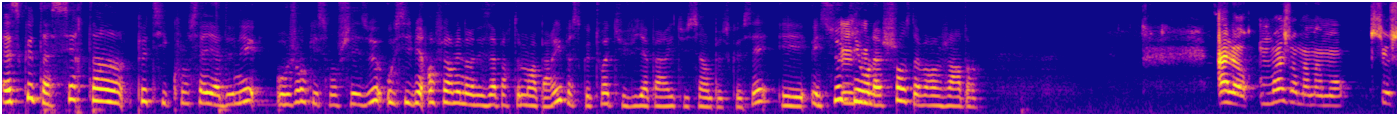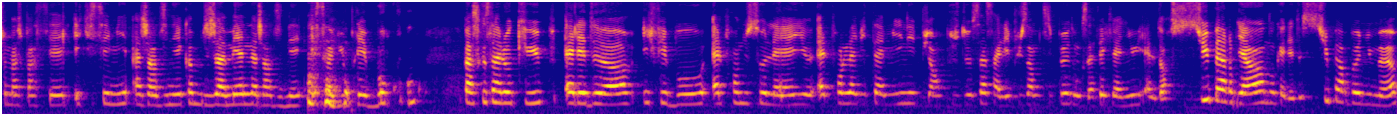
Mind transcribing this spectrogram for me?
Est-ce que tu as certains petits conseils à donner aux gens qui sont chez eux, aussi bien enfermés dans des appartements à Paris, parce que toi tu vis à Paris, tu sais un peu ce que c'est, et, ceux qui mhm. ont la chance d'avoir un jardin? Alors, moi je vois ma maman qui est au chômage partiel et qui s'est mise à jardiner comme jamais elle n'a jardiné, et ça lui plaît beaucoup. Parce que ça l'occupe, elle est dehors, il fait beau, elle prend du soleil, elle prend de la vitamine, et puis en plus de ça, ça l'épuise un petit peu, donc ça fait que la nuit, elle dort super bien, donc elle est de super bonne humeur.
